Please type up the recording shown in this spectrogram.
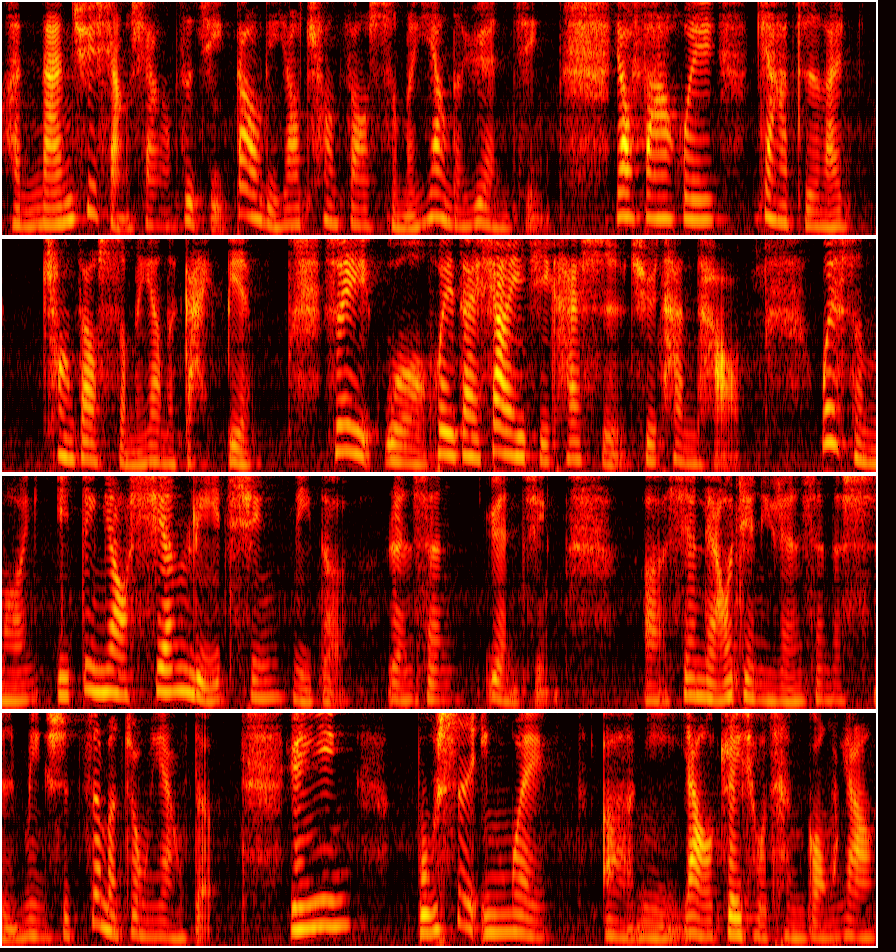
很难去想象自己到底要创造什么样的愿景，要发挥价值来创造什么样的改变。所以我会在下一集开始去探讨，为什么一定要先厘清你的人生愿景，呃，先了解你人生的使命是这么重要的原因。不是因为呃你要追求成功，要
